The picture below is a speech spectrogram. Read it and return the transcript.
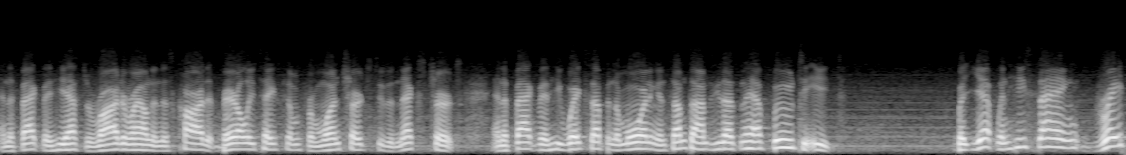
and the fact that he has to ride around in this car that barely takes him from one church to the next church, and the fact that he wakes up in the morning and sometimes he doesn't have food to eat. But yet, when he sang, Great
